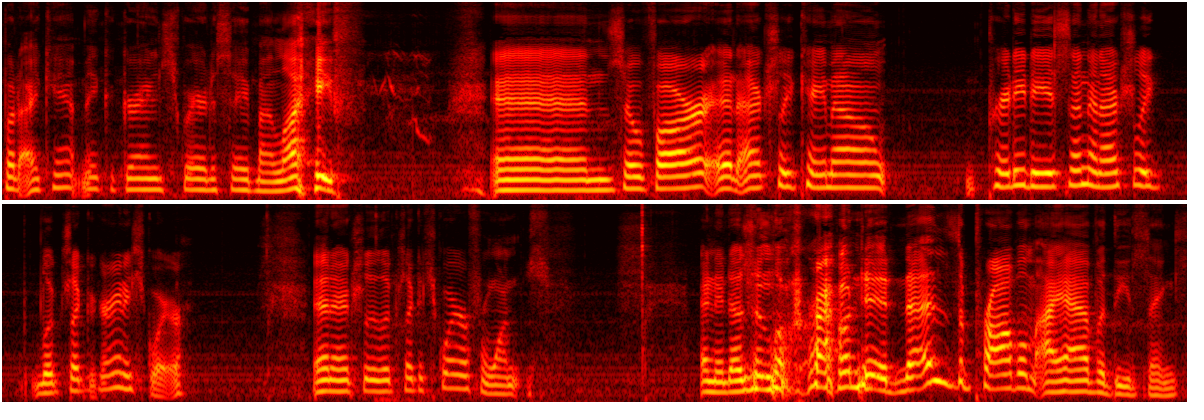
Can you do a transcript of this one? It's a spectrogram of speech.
But I can't make a granny square to save my life. and so far, it actually came out pretty decent, and actually looks like a granny square. It actually looks like a square for once. And it doesn't look rounded. That is the problem I have with these things.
